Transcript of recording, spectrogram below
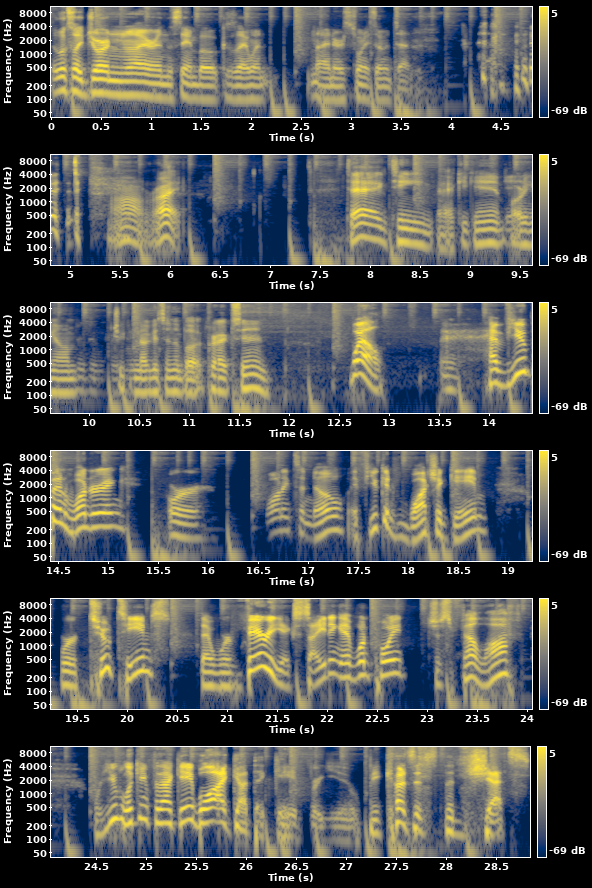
it looks like Jordan and I are in the same boat because I went Niners 27-10. All right. Tag team back again. Party on. Chicken nuggets in the butt. Cracks in. Well, have you been wondering or wanting to know if you can watch a game where two teams that were very exciting at one point just fell off? Were you looking for that game? Well, I got the game for you because it's the Jets.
